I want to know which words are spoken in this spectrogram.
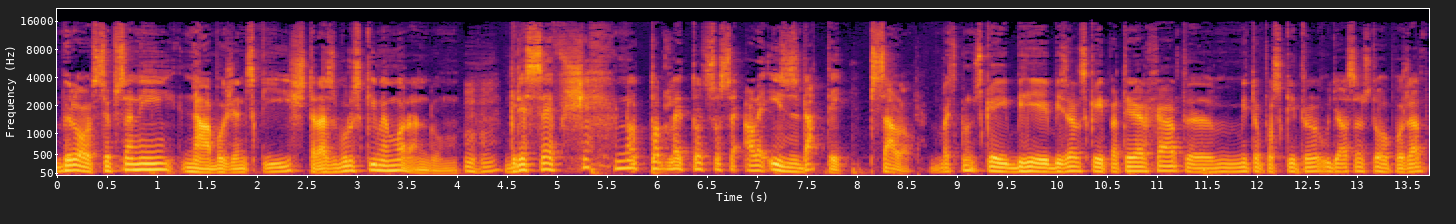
bylo sepsaný náboženský štrasburský memorandum, mm-hmm. kde se všechno tohle, to, co se ale i z daty psalo. Baskunský byzantský patriarchát eh, mi to poskytl, udělal jsem z toho pořad.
